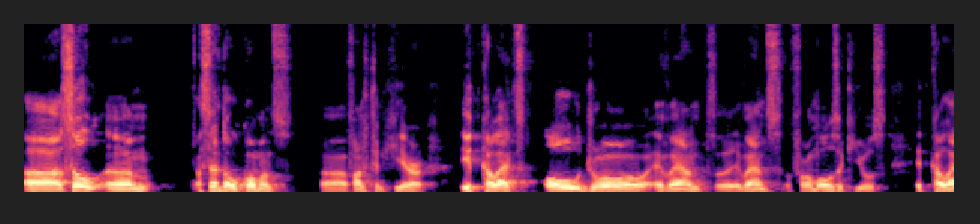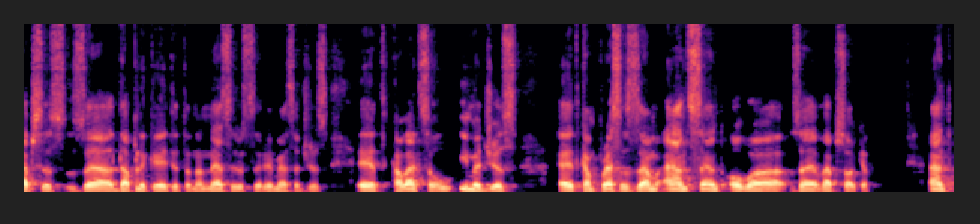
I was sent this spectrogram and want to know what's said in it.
Uh, so um, send all comments uh, function here. It collects all draw event uh, events from all the queues it collapses the duplicated and unnecessary messages. It collects all images. It compresses them and sends over the WebSocket. And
